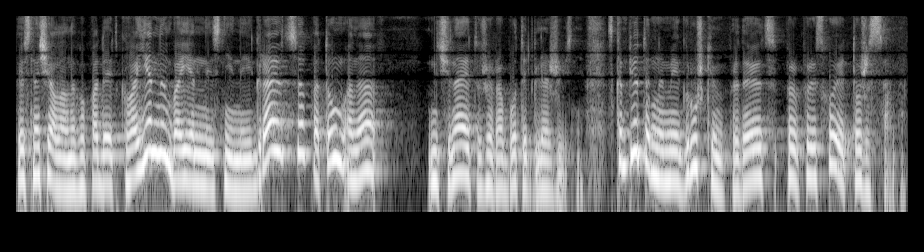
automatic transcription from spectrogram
то есть сначала она попадает к военным, военные с ней наиграются, потом она начинает уже работать для жизни. С компьютерными игрушками происходит то же самое.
